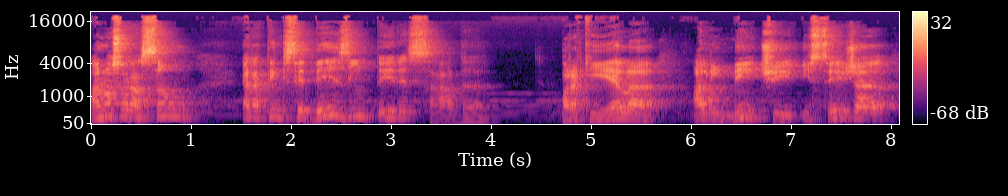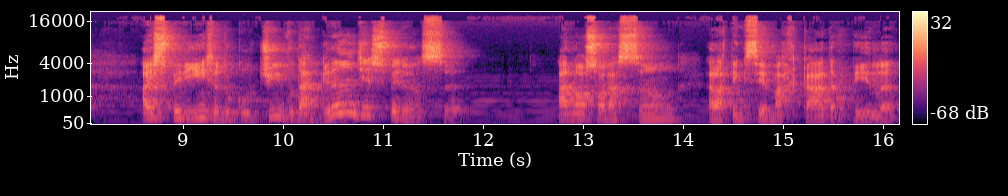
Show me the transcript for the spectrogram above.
A nossa oração, ela tem que ser desinteressada, para que ela alimente e seja a experiência do cultivo da grande esperança. A nossa oração, ela tem que ser marcada pela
